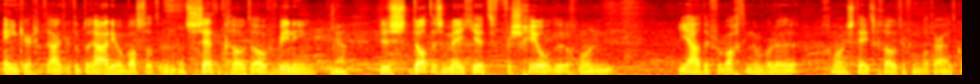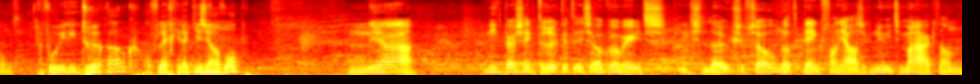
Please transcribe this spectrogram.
één keer gedraaid werd op de radio, was dat een ontzettend grote overwinning. ja. Dus dat is een beetje het verschil. De, gewoon, ja, de verwachtingen worden gewoon steeds groter van wat eruit komt. Voel je die druk ook? Of leg je dat jezelf Mm. op? Ja, niet per se druk. Het is ook wel weer iets, iets leuks of zo. Omdat ik denk van ja, als ik nu iets maak, dan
